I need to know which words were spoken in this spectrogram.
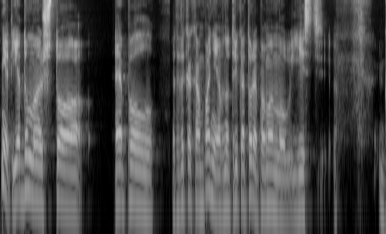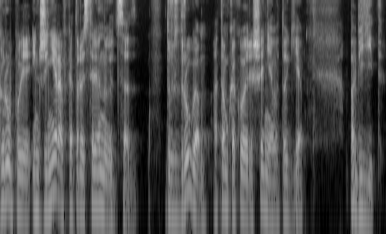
Нет, я думаю, что Apple это такая компания, внутри которой, по-моему, есть группы инженеров, которые соревнуются друг с другом о том, какое решение в итоге победит.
